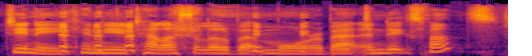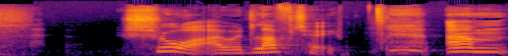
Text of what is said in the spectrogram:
Jennie, can you tell us a little bit more about index funds? Sure, I would love to. Um,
